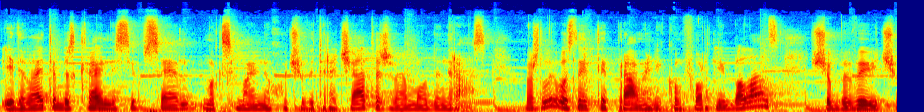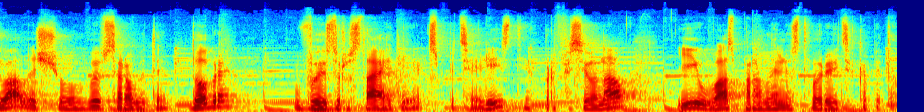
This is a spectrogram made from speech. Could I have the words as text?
І давайте без крайності все максимально хочу витрачати, живемо один раз. Важливо знайти правильний комфортний баланс, щоб ви відчували, що ви все робите добре, ви зростаєте як спеціаліст, як професіонал, і у вас паралельно створюється капітал.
